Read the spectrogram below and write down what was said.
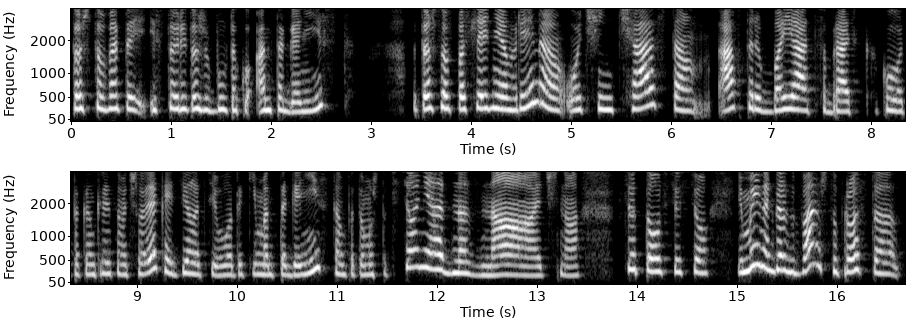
то, что в этой истории тоже был такой антагонист, Потому что в последнее время очень часто авторы боятся брать какого-то конкретного человека и делать его таким антагонистом, потому что все неоднозначно, все то, все все. И мы иногда забываем, что просто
